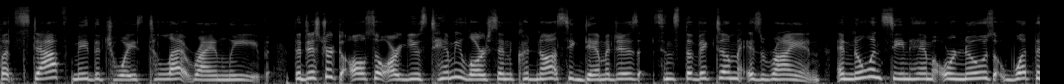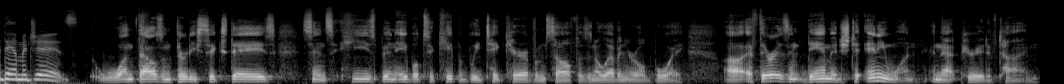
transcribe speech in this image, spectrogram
but staff made the choice to let Ryan leave. The district also argues Tammy Larson could not seek damages since the victim is Ryan and no one's seen him or knows what the damage is. 1,036 days since he's been able to capably take care of himself as an 11 year old boy. Uh, if there isn't damage to anyone in that period of time,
